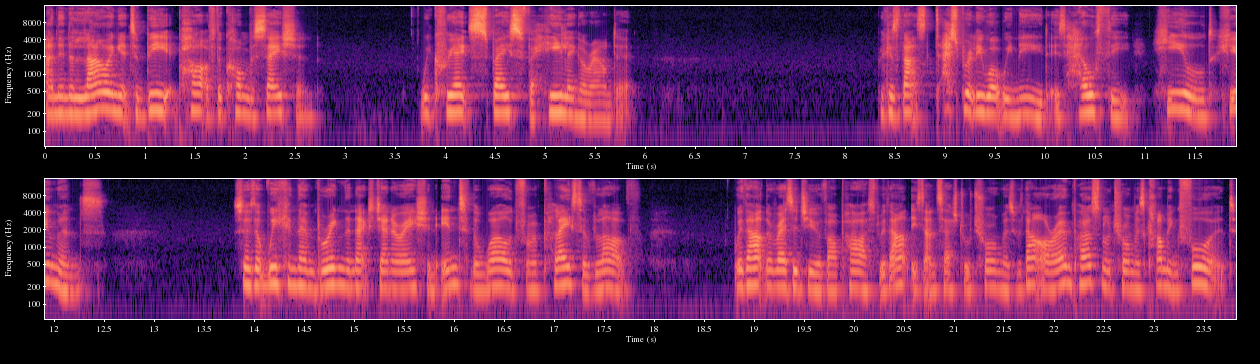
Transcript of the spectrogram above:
And in allowing it to be part of the conversation, we create space for healing around it. Because that's desperately what we need is healthy, healed humans. So that we can then bring the next generation into the world from a place of love without the residue of our past, without these ancestral traumas, without our own personal traumas coming forward.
